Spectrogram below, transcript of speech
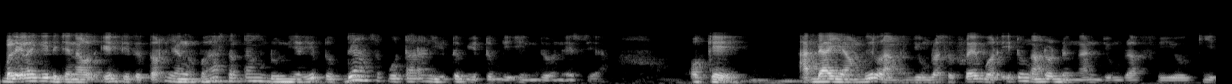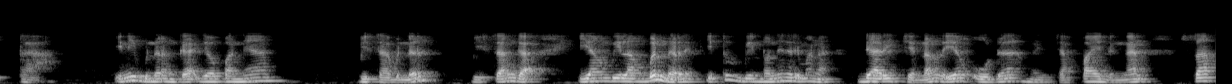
Balik lagi di channel Inti Tutor yang ngebahas tentang dunia YouTube dan seputaran YouTube-YouTube di Indonesia. Oke, ada yang bilang jumlah subscriber itu ngaruh dengan jumlah view kita. Ini bener nggak? Jawabannya bisa bener, bisa nggak. Yang bilang bener itu bintonnya dari mana? Dari channel yang udah mencapai dengan 1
